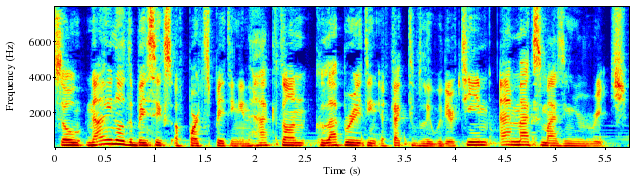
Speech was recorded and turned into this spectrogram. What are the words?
So now you know the basics of participating in hackathon, collaborating effectively with your team, and maximizing your reach.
